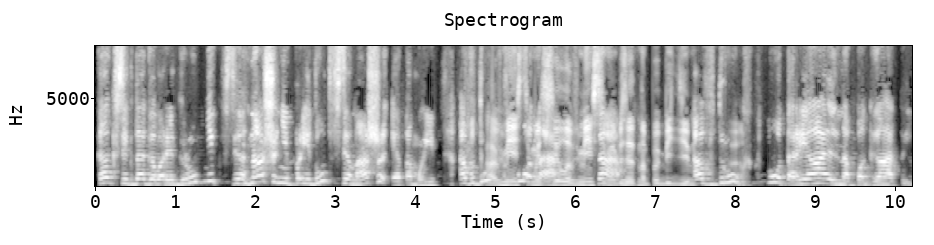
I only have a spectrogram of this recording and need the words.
Как всегда говорит Грубник, все наши не придут, все наши – это мы. А вдруг А вместе мы сила, вместе да, мы обязательно победим. А вдруг да. кто-то реально богатый,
